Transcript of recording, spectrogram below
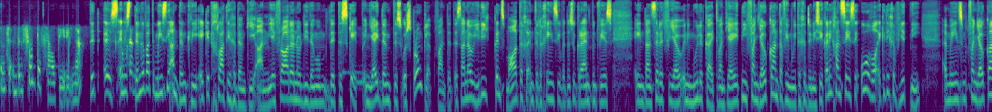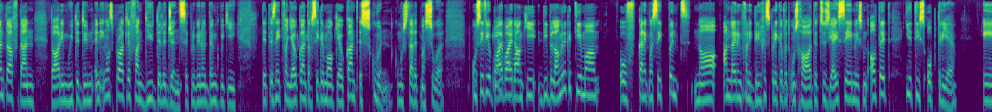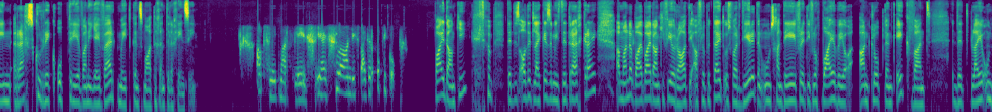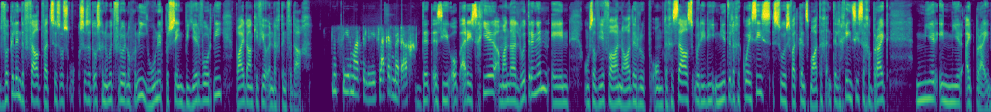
Dit is 'n interessante veld hierdie, né? Dit is en dis dinge wat mense nie aan dink nie. Ek het glad nie gedink hier aan. Jy vra dan nou die ding om dit te skep en jy dink dit is oorspronklik want dit is dan nou hierdie kunsmatige intelligensie wat nou so grand moet wees en dan sit dit vir jou in die moeilikheid want jy het nie van jou kant af die moeite gedoen nie. So jy kan nie gaan sê sê o, wel ek het nie geweet nie. 'n Mens moet van jou kant af dan daardie moeite doen. In Engels praat hulle van due diligence. Ek probeer nou dink bietjie dit is net van jou kant af seker maak jou kant is skoon. Kom ons stel dit maar so. Ons sê vir jou baie ja, baie dankie. Die belangrike tema of kan ek maar sê punt na aanleiding van die drie gesprekke wat ons gehad het, soos jy sê, mens moet altyd eties optree en regskorrek optree wanneer jy werk met kunsmatige intelligensie. Absoluut, Martie. Jy slaan die spyker op die kop baie dankie. dit is altyd lekker as 'n mens dit reg kry. Amanda, baie baie dankie vir jou raad die afgelope tyd. Ons waardeer dit en ons gaan definitief nog baie by jou aanklop dink ek, want dit bly 'n ontwikkelende veld wat soos ons soos dit ons genoem het vroeër nog nie 100% beheer word nie. Baie dankie vir jou inligting vandag. Plesier Martelies, lekker middag. Dit is hier op RSG Amanda Lotringen en ons sal weer vir haar nader roep om te gesels oor hierdie netelige kwessies soos wat kunsmatige intelligensie se gebruik meer en meer uitbrei.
